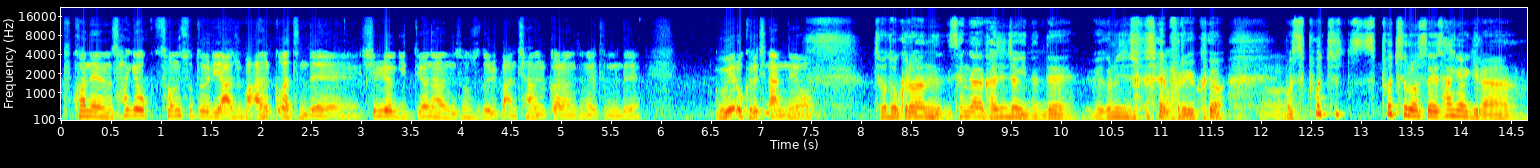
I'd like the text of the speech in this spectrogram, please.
북한에는 사격 선수들이 아주 많을 것 같은데 실력이 뛰어난 선수들이 많지 않을까라는 생각이 드는데 의외로 그렇진 않네요. 저도 그런 생각을 가진 적이 있는데 왜 그런지 잘 모르겠고요. 어, 뭐 스포츠 스포츠로서의 사격이랑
